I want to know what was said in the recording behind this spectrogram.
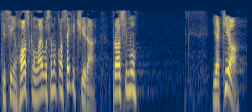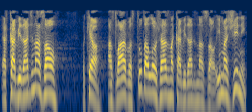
que se enroscam lá e você não consegue tirar. Próximo. E aqui, ó, é a cavidade nasal. Aqui, ó, as larvas, tudo alojadas na cavidade nasal. Imaginem,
